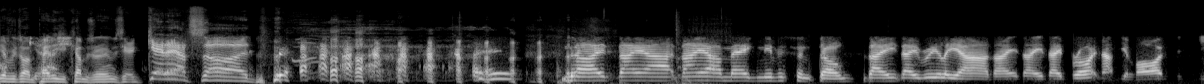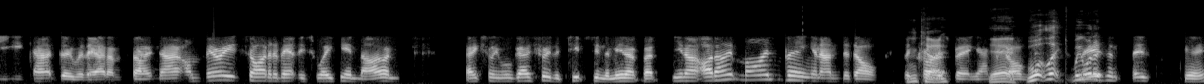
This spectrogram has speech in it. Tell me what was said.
every time Paddy comes around, he's like, "Get outside!" no, they are they are magnificent dogs. They they really are. They they they brighten up your lives. You, you can't do without them. So no, I'm very excited about this weekend though, and actually we'll go through the tips in a minute. But you know, I don't mind being an underdog. The Okay. Crows being Yeah. underdogs. Well, let- we wanna- yeah.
